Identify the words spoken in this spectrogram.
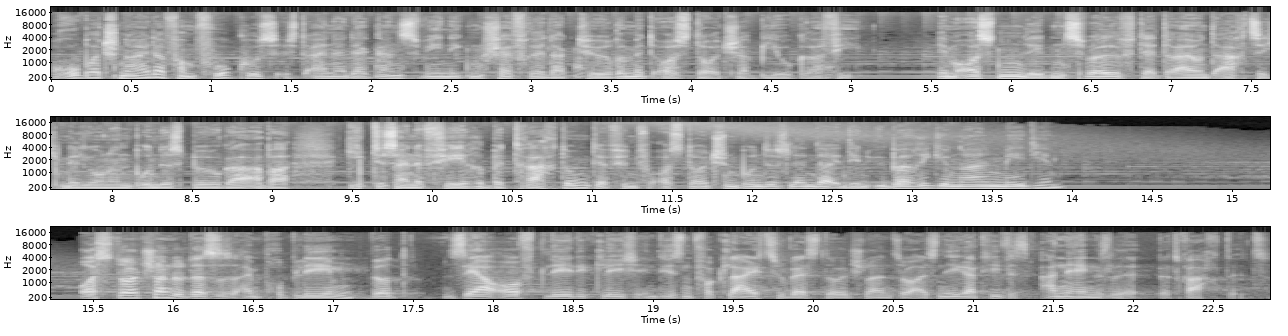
Robert Schneider vom Fokus ist einer der ganz wenigen Chefredakteure mit ostdeutscher Biografie. Im Osten leben 12 der 83 Millionen Bundesbürger, aber gibt es eine faire Betrachtung der fünf ostdeutschen Bundesländer in den überregionalen Medien? Ostdeutschland, und das ist ein Problem, wird sehr oft lediglich in diesem Vergleich zu Westdeutschland so als negatives Anhängsel betrachtet.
